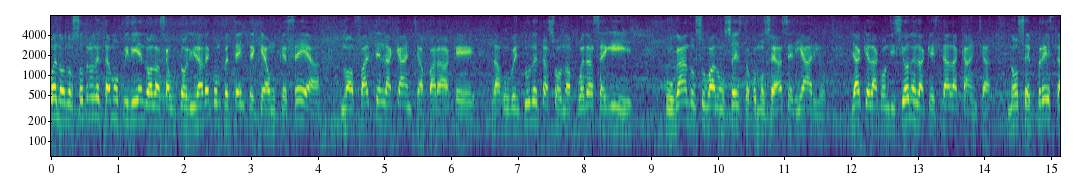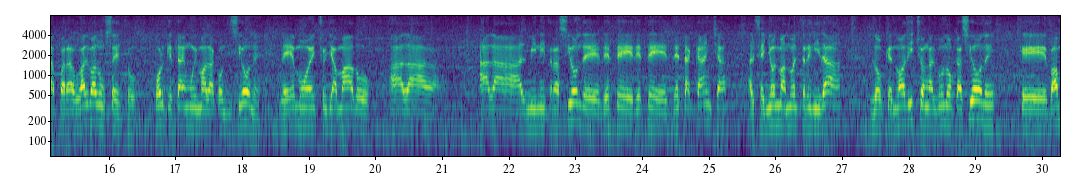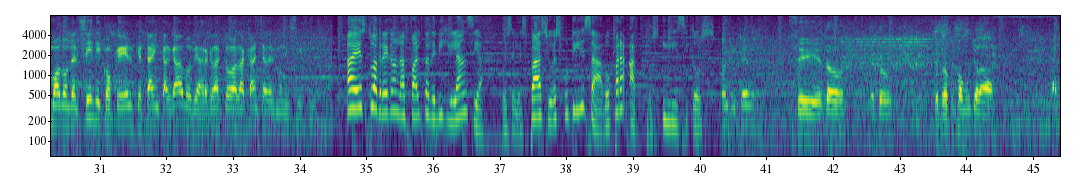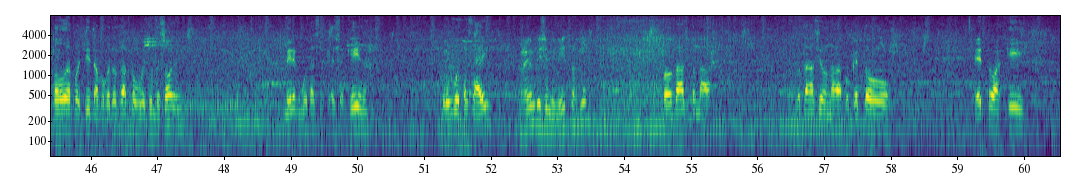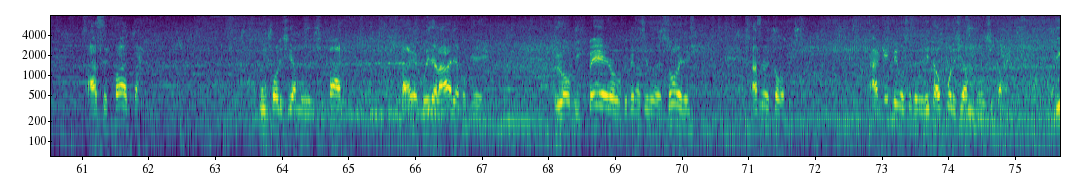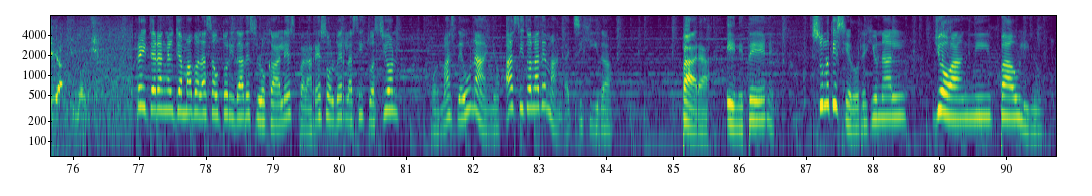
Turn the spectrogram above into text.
Bueno, nosotros le estamos pidiendo a las autoridades competentes que aunque sea, nos asfalten la cancha para que la juventud de esta zona pueda seguir jugando su baloncesto como se hace diario, ya que la condición en la que está la cancha no se presta para jugar baloncesto porque está en muy malas condiciones. Le hemos hecho llamado a la, a la administración de, este, este, de esta cancha, al señor Manuel Trinidad, lo que nos ha dicho en algunas ocasiones que vamos a donde el síndico, que es el que está encargado de arreglar toda la cancha del municipio. A esto agregan la falta de vigilancia, pues el espacio es utilizado para actos ilícitos. ustedes? Sí, esto, esto te preocupa mucho a, todos los deportistas porque esto está todo vuelto un desorden. Miren cómo está esa, esquina, miren cómo está ahí. Pero hay un viceministro aquí. Pero no están haciendo nada, no están haciendo nada porque esto esto aquí hace falta un policía municipal para que cuide la área porque los viperos, los que están haciendo desorden, hacen de todo aquí. Aquí mismo se necesita un policía municipal, día y noche. Reiteran el llamado a las autoridades locales para resolver la situación. Por más de un año ha sido la demanda exigida. Para NTN, su noticiero regional, Joanny Paulino.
